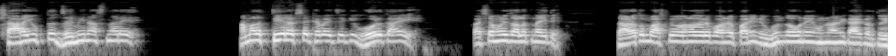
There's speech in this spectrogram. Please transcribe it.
क्षारयुक्त जमीन असणार. आहे आम्हाला ते लक्षात ठेवायचं की घोळ काय आहे? कशामुळे चालत नाही ते? झाडातून बाष्पीभवनाद्वारे पाणी- पाणी निघून जाऊ नये म्हणून आम्ही काय करतोय?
